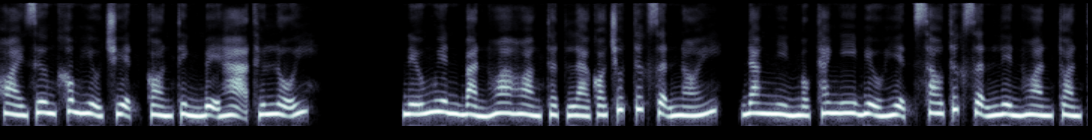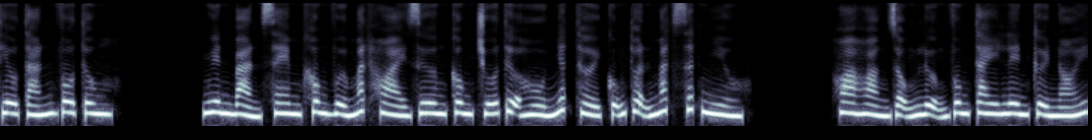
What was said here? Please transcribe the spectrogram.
Hoài Dương không hiểu chuyện còn tình bệ hạ thứ lỗi. Nếu nguyên bản hoa hoàng thật là có chút tức giận nói, đang nhìn Mộc Thanh Y biểu hiện sau tức giận liền hoàn toàn tiêu tán vô tung. Nguyên bản xem không vừa mắt Hoài Dương công chúa tựa hồ nhất thời cũng thuận mắt rất nhiều. Hoa hoàng rộng lượng vung tay lên cười nói,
